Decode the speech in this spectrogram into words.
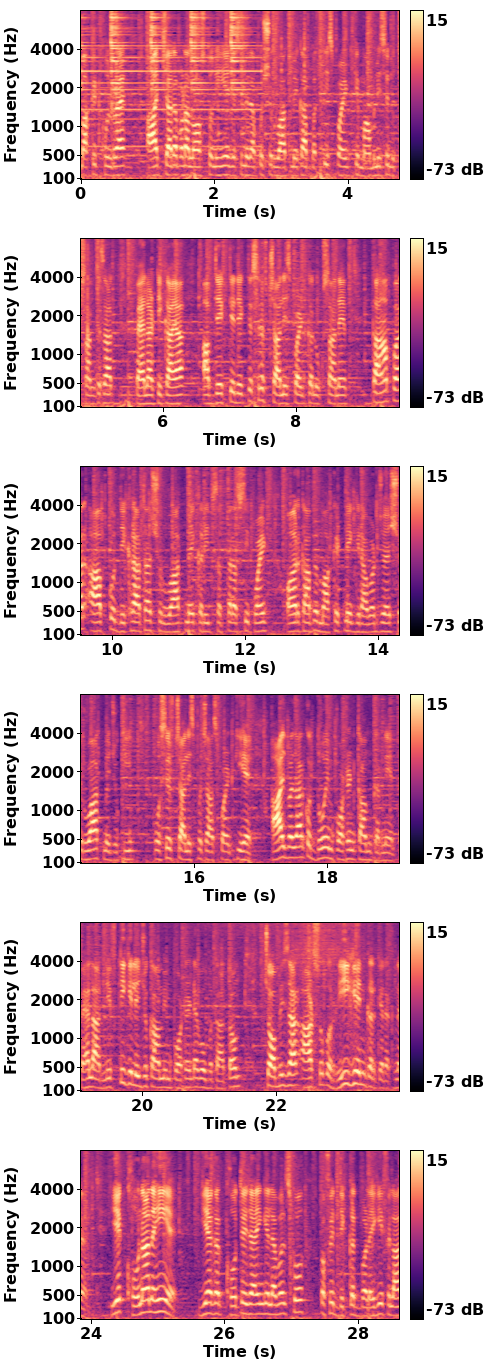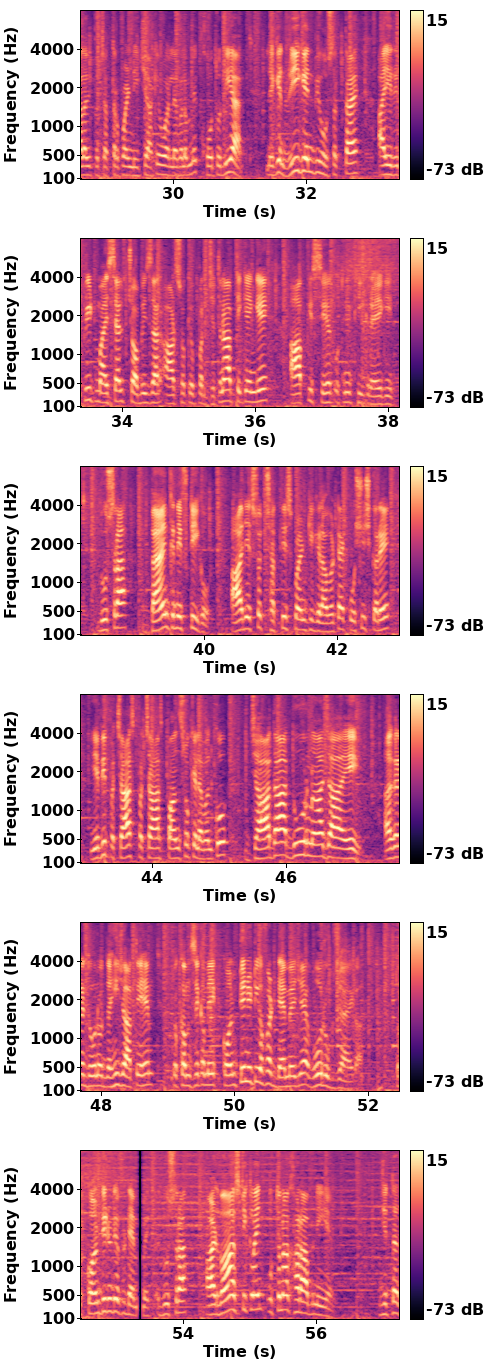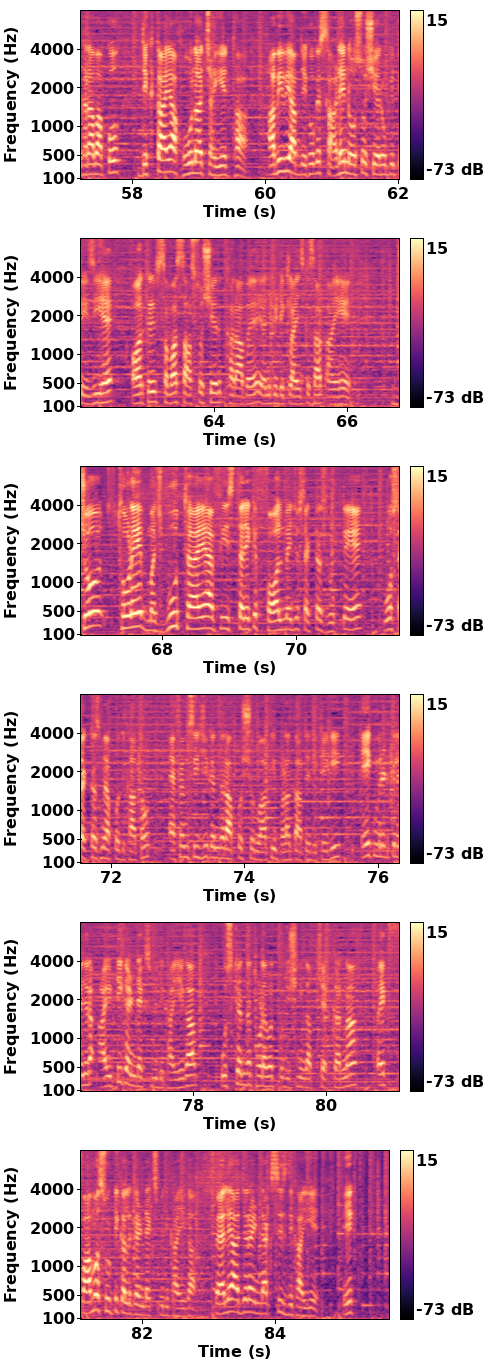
Market खुल रहा है। आज ज़्यादा बड़ा लॉस तो नहीं है, जैसे मैंने आपको शुरुआत में कहा, बत्तीस पॉइंट के मामले से नुकसान के साथ पहला टिकाया अब देखते देखते सिर्फ़ 40 पॉइंट का नुकसान है। कहाँ पर आपको दिख रहा था शुरुआत में करीब 70-80 पॉइंट और कहाँ पे मार्केट में गिरावट जो है शुरुआत में जो की वो सिर्फ़ 40-50 पॉइंट की है। आज बाज़ार को दो इंपॉर्टेंट काम करने हैं। पहला, निफ्टी के लिए जो काम इंपॉर्टेंट है, वो बताता हूँ। चौबीस को रीगेन करके रखना है। ये खोना नहीं है। ये अगर खोते जाएँगे लेवल्स को तो फिर दिक्कत बढ़ेगी। फ़िलहाल अभी पचहत्तर पॉइंट नीचे आके वो लेवल हमने खो तो दिया है। लेकिन रीगेन भी हो सकता है। आई रिपीट माई सेल्फ चौबीस के ऊपर जितना आप टिकेंगे, आपकी सेहत उतनी ठीक रहेगी। दूसरा बैंक निफ्टी को। आज 136 पॉइंट की गिरावट है। कोशिश करें, ये भी 50 50 500 के लेवल को ज़्यादा दूर ना जाए। अगर ये दोनों नहीं जाते हैं तो कम से कम एक कॉन्टीन्यूटी ऑफ़ अ डैमेज है, वो रुक जाएगा। तो कॉन्टीन्यूटी ऑफ़ डैमेज दूसरा एडवांस डिक्लाइन उतना ख़राब नहीं है, जितना ख़राब आपको दिखता या होना चाहिए था। अभी भी आप देखोगे साढ़े नौ सौ शेयरों की तेज़ी है और करीब सवा सात सौ शेयर खराब है, यानी कि डिक्लाइंस के साथ आए हैं। जो थोड़े मज़बूत है या फिर इस तरह के फॉल में जो सेक्टर्स रुकते हैं, वो सेक्टर्स में आपको दिखाता हूँ। एफ़ के अंदर आपको शुरुआती बढ़त आती दिखेगी। एक मिनट के लिए जरा आईटी का इंडेक्स भी दिखाइएगा। उसके अंदर थोड़ा बहुत पोजिशनिंग आप चेक करना। एक फार्मास्यूटिकल का इंडेक्स भी दिखाइएगा। पहले आज जरा इंडेक्सेस दिखाइए। एक,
